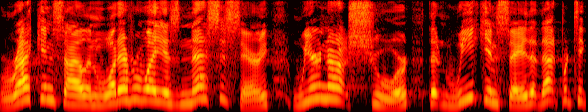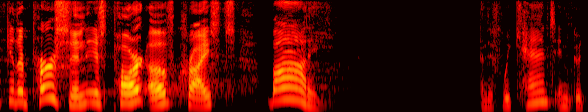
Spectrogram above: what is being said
reconcile in whatever way is necessary, we're not sure that we can say that that particular person is part of Christ's body. And if we can't, in good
